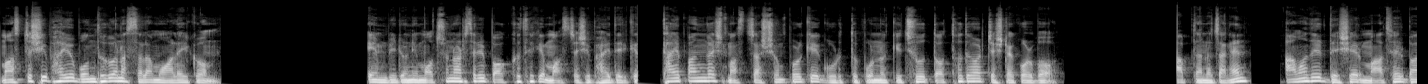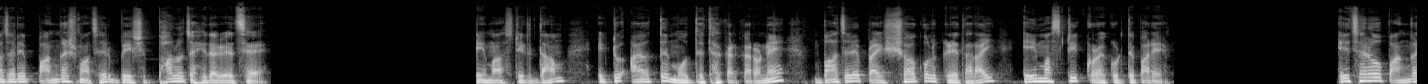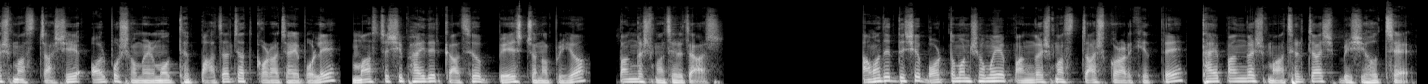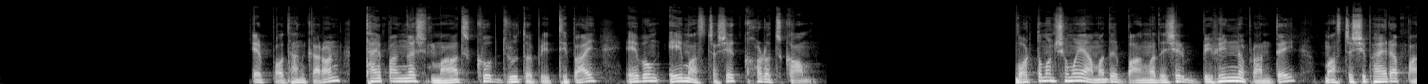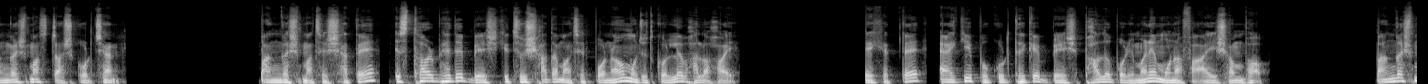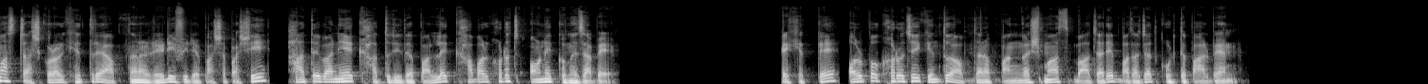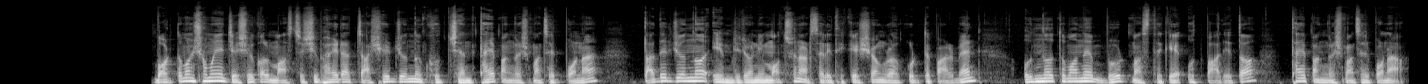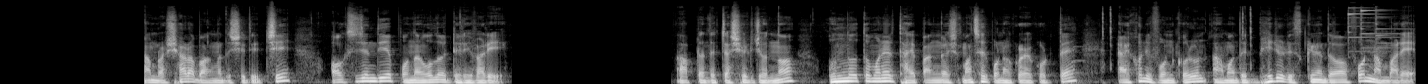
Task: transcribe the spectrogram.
মাস্টারশি ভাই ও বন্ধুগণ, আসসালামু আলাইকুম। এমবিডনি মৎস্য নার্সারির পক্ষ থেকে মাস্টারশি ভাইদেরকে থাই পাঙ্গাস মাছ চাষ সম্পর্কে গুরুত্বপূর্ণ কিছু তথ্য দেওয়ার চেষ্টা করব। আপনারা জানেন, আমাদের দেশের মাছের বাজারে পাঙ্গাস মাছের বেশ ভালো চাহিদা রয়েছে। এই মাছটির দাম একটু আয়ত্তের মধ্যে থাকার কারণে বাজারে প্রায় সকল ক্রেতারাই এই মাছটি ক্রয় করতে পারে। এছাড়াও পাঙ্গাস মাছ চাষে অল্প সময়ের মধ্যে বাজারজাত করা যায় বলে মাছ চাষি ভাইদের কাছেও বেশ জনপ্রিয় পাঙ্গাস মাছের চাষ। আমাদের দেশে বর্তমান সময়ে পাঙ্গাস মাছ চাষ করার ক্ষেত্রে থাই পাঙ্গাস মাছের চাষ বেশি হচ্ছে। এর প্রধান কারণ থাই পাঙ্গাস মাছ খুব দ্রুত বৃদ্ধি পায় এবং এই মাছ চাষে খরচ কম। বর্তমান সময়ে আমাদের বাংলাদেশের বিভিন্ন প্রান্তে মাছচাষি ভাইয়েরা পাঙ্গাস মাছ চাষ করছেন। পাঙ্গাস মাছের সাথে স্তরভেদে বেশ কিছু সাদা মাছের পোনাও মজুত করলে ভালো হয়। এক্ষেত্রে একই পুকুর থেকে বেশ ভালো পরিমাণে মুনাফা আয় সম্ভব। পাঙ্গাস মাছ চাষ করার ক্ষেত্রে আপনারা রেডি ফিডের পাশাপাশি হাতে বানিয়ে খাদ্য দিতে পারলে খাবার খরচ অনেক কমে যাবে। এক্ষেত্রে অল্প খরচে কিন্তু আপনারা পাঙ্গাস মাছ বাজারে বাজারজাত করতে পারবেন। বর্তমান সময়ে যে সকল মাছ চাষি ভাইরা চাষের জন্য খুঁজছেন থাই পাঙ্গাস মাছের পোনা, তাদের জন্য এমডিরনি মৎস্য নার্সারি থেকে সংগ্রহ করতে পারবেন উন্নত মানের ব্রুট মাছ থেকে উৎপাদিত থাই পাঙ্গাস মাছের পোনা। আমরা সারা বাংলাদেশে দিচ্ছি অক্সিজেন দিয়ে পোনাগুলোর ডেলিভারি। আপনাদের চাষের জন্য উন্নত মানের থাইপাঙ্গাস মাছের পোনা ক্রয় করতে এখনই ফোন করুন আমাদের ভিডিওর স্ক্রিনে দেওয়া ফোন নাম্বারে।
